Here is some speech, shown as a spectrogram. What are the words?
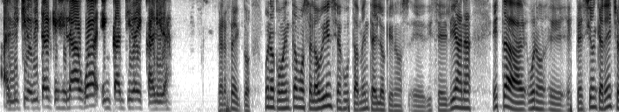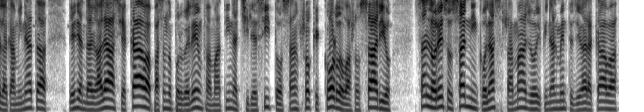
al, líquido vital que es el agua en cantidad y calidad. Perfecto. Bueno, comentamos a la audiencia justamente ahí lo que nos eh, dice Eliana. Esta bueno, eh, expresión que han hecho la caminata desde Andagalá hacia Cava, pasando por Belén, Famatina, Chilecito, San Roque, Córdoba, Rosario, San Lorenzo, San Nicolás, Ramallo y finalmente llegar a Cava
